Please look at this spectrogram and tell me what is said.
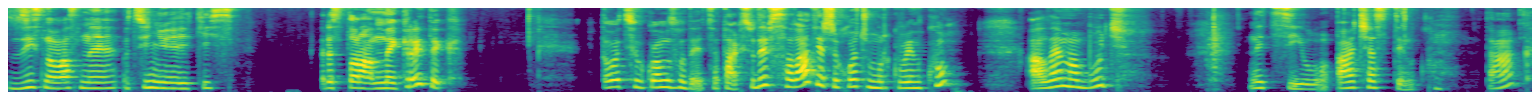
звісно, вас не оцінює якийсь ресторанний критик, то цілком згодиться. Так, сюди в салат я ще хочу морквинку, але, мабуть, не цілу, а частинку. Так.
